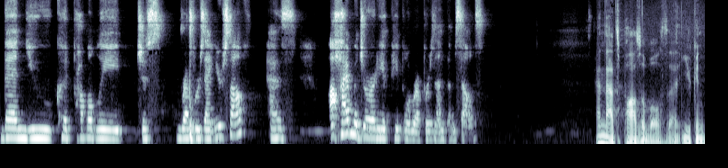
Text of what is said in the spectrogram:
then you could probably just represent yourself as a high majority of people represent themselves and that's possible that you can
